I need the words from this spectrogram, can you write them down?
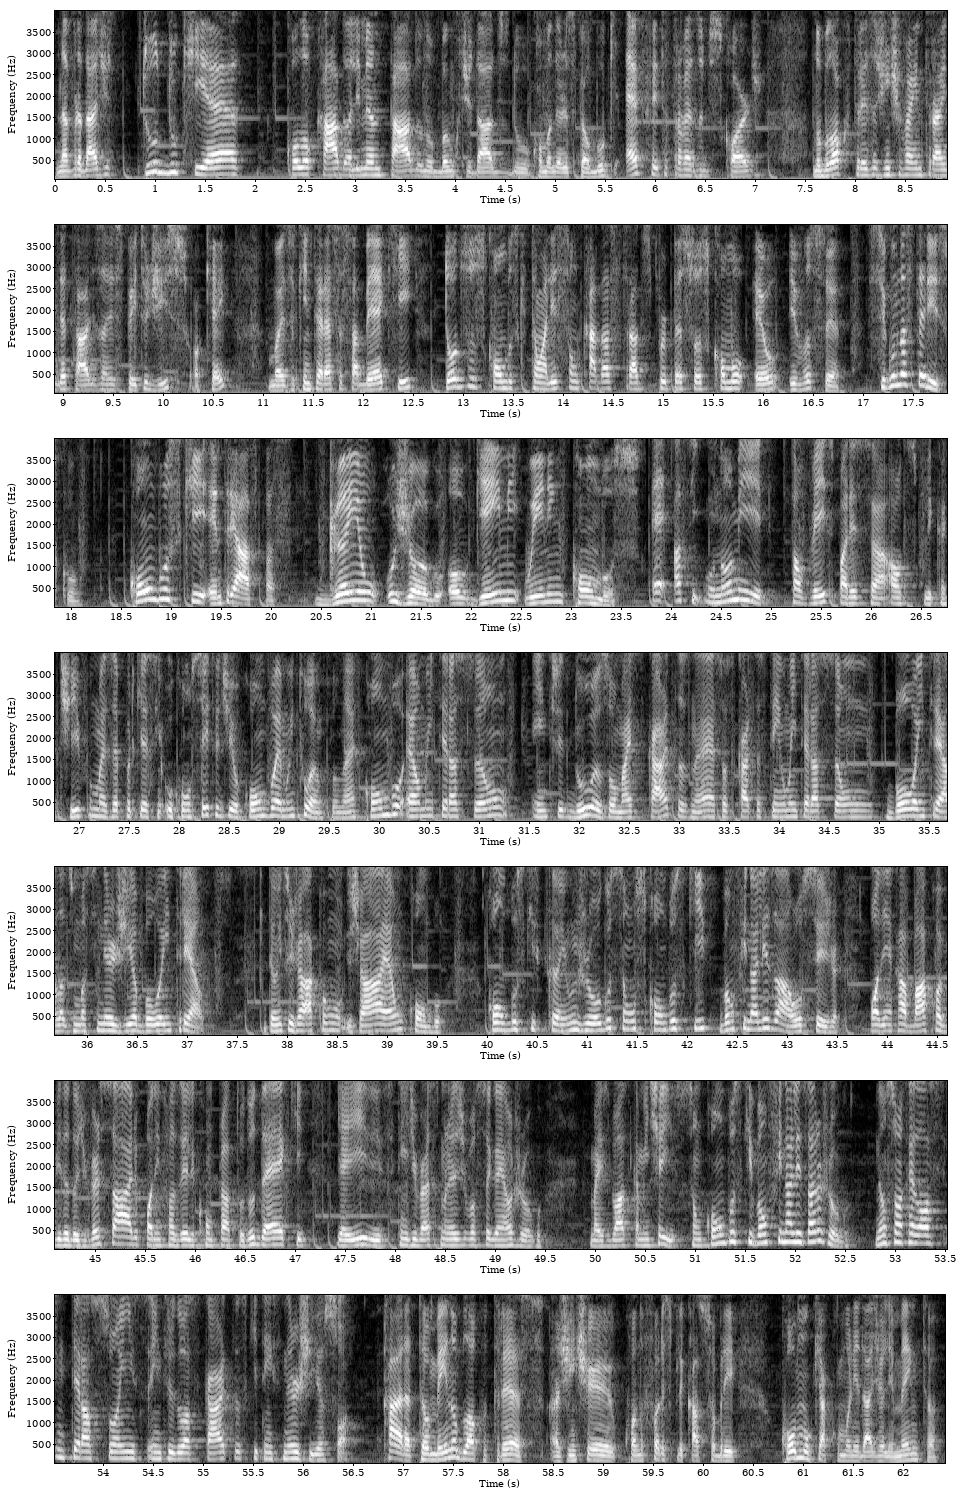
Na verdade, tudo que é colocado, alimentado no banco de dados do Commander Spellbook é feito através do Discord. No bloco 3 a gente vai entrar em detalhes a respeito disso, ok? Mas o que interessa saber é que todos os combos que estão ali são cadastrados por pessoas como eu e você. Segundo asterisco, combos que, entre aspas, ganham o jogo, ou Game Winning Combos. É, assim, o nome talvez pareça autoexplicativo, mas é porque assim, o conceito de combo é muito amplo, né? Combo é uma interação entre duas ou mais cartas, né? Essas cartas têm uma interação boa entre elas, uma sinergia boa entre elas. Então isso já, já é um combo combos que ganham o jogo são os combos que vão finalizar, ou seja, podem acabar com a vida do adversário, podem fazer ele comprar todo o deck, e aí existem diversas maneiras de você ganhar o jogo. Mas basicamente é isso, são combos que vão finalizar o jogo. Não são aquelas interações entre duas cartas que tem sinergia só. Cara, também no bloco 3, a gente, quando for explicar sobre como que a comunidade alimenta,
